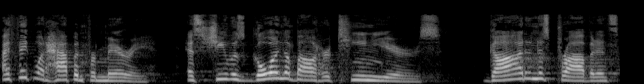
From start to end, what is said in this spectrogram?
I think what happened for Mary as she was going about her teen years, God in His providence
